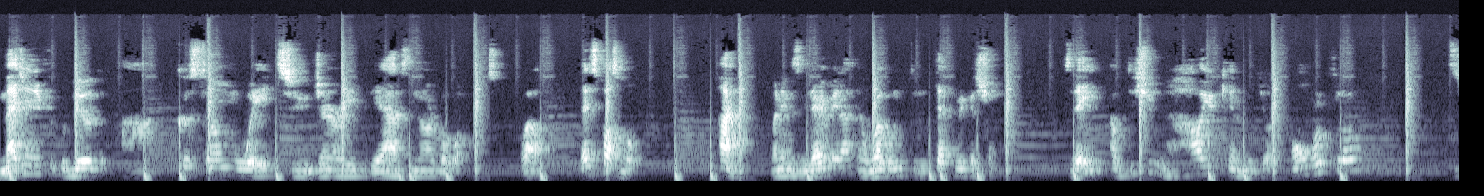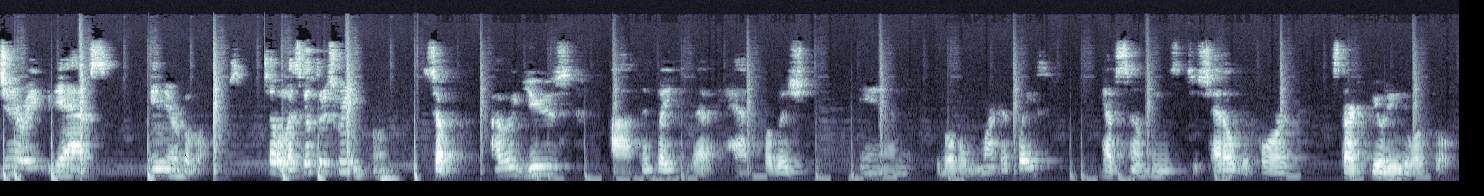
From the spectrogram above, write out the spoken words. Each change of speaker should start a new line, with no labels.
Imagine if you could build a custom way to generate the apps in our Bubble. Well, that is possible. Hi, my name is Guilherme Meira and welcome to the TechMaker channel. Today, I will teach you how you can build your own workflow to generate the apps in your Bubble. So let's go to the screen. So I will use a template that I had published in the Bubble Marketplace. We have some things to settle before start building the workflow.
